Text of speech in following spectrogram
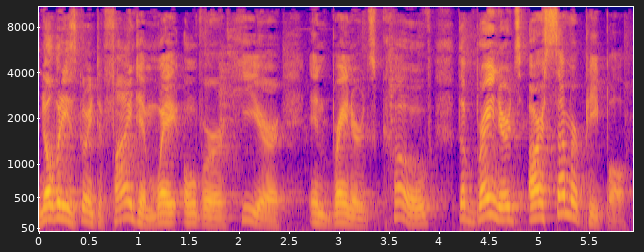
Nobody's going to find him way over here in Brainerd's Cove. The Brainards are summer people.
